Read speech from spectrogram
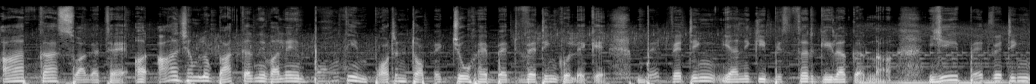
आपका स्वागत है। और आज हम लोग बात करने वाले हैं बहुत ही इंपॉर्टेंट टॉपिक जो है बेड वेटिंग को लेके। बेड वेटिंग यानी कि बिस्तर गीला करना। ये बेड वेटिंग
